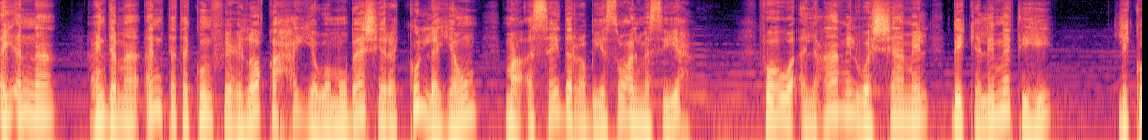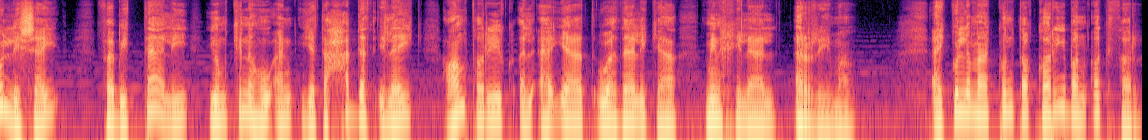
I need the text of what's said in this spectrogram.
أي أن عندما أنت تكون في علاقة حية ومباشرة كل يوم مع السيد الرب يسوع المسيح فهو العامل والشامل بكلمته لكل شيء فبالتالي يمكنه أن يتحدث إليك عن طريق الآيات وذلك من خلال الريمه أي كلما كنت قريبا أكثر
